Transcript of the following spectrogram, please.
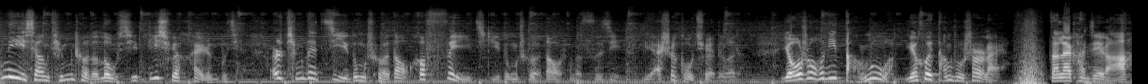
逆向停车的陋习的确害人不浅，而停在机动车道和非机动车道上的司机也是够缺德的。有时候你挡路啊，也会挡出事儿来。咱来看这个啊，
